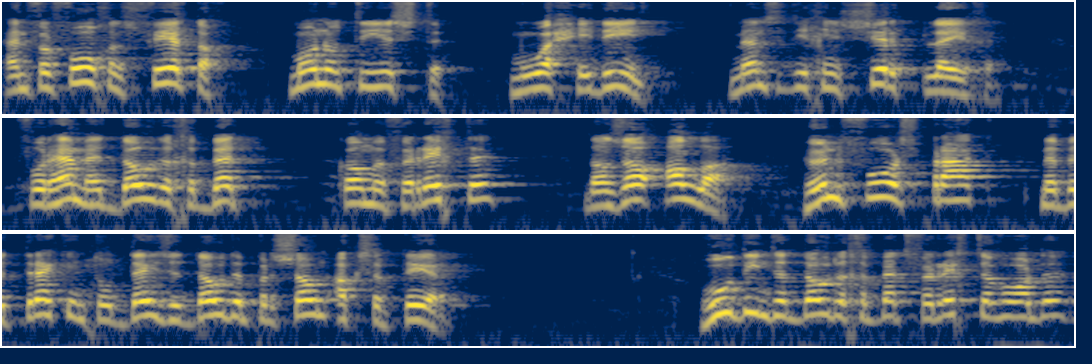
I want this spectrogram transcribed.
en vervolgens 40 monotheïsten, muwahideen, mensen die geen shirk plegen, voor hem het dode gebed komen verrichten, dan zal Allah hun voorspraak met betrekking tot deze dode persoon accepteren. Hoe dient het dode gebed verricht te worden?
